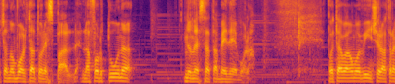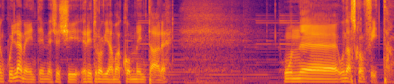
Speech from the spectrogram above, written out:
ci hanno voltato le spalle, la fortuna non è stata benevola potevamo vincerla tranquillamente, invece ci ritroviamo a commentare. Un, eh, una sconfitta,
